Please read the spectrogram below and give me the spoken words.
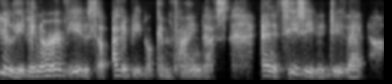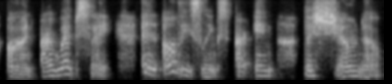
you leaving a review so other people can find us. And it's easy to do that on our website. And all these links are in the show note.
